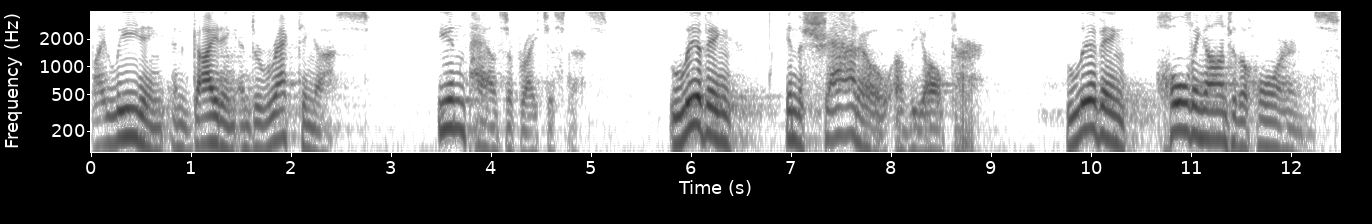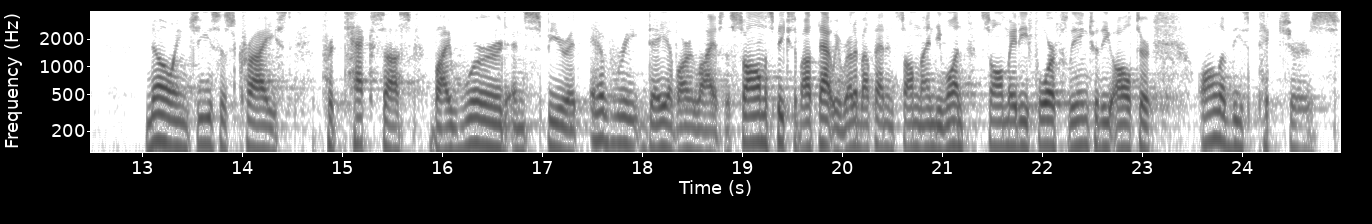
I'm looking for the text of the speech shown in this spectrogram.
by leading and guiding and directing us in paths of righteousness, living in the shadow of the altar living holding on to the horns, knowing Jesus Christ protects us by word and spirit every day of our lives. The psalm speaks about that. We read about that in Psalm 91, Psalm 84, fleeing to the altar. All of these pictures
